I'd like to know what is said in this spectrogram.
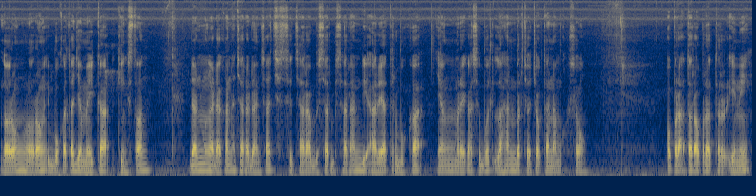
lorong-lorong ibu kota Jamaika, Kingston, dan mengadakan acara dansa secara besar-besaran di area terbuka yang mereka sebut lahan bercocok tanam kosong. Operator-operator ini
